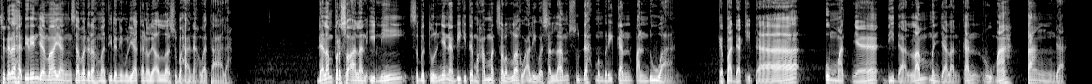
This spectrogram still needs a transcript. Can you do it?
Saudara hadirin jamaah yang sama dirahmati dan dimuliakan oleh Allah Subhanahu wa taala. Dalam persoalan ini sebetulnya Nabi kita Muhammad Shallallahu alaihi wasallam sudah memberikan panduan kepada kita umatnya di dalam menjalankan rumah tangga.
